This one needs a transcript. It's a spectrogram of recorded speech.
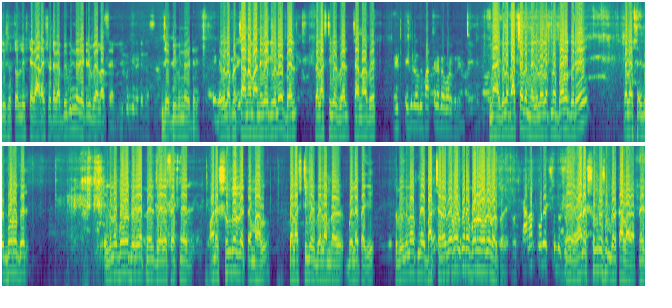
দুইশো চল্লিশ টাকা আড়াইশো টাকা বিভিন্ন রেটের বেল আছে আর কি। বিভিন্ন রেটের আছে। যে বিভিন্ন রেটের এগুলো আপনার চানা মানি ব্যাগ এগুলো বেল্ট প্লাস্টিকের বেল্ট চানা ব্যাগ এগুলো বাচ্চারা ব্যবহার করে? না এগুলো বাচ্চাদের না এগুলো আপনার বড়দের বড়দের এগুলো বড়দের আপনার দেখা গেছে আপনার অনেক সুন্দর একটা মাল প্লাস্টিকের বেল আমরা বলে থাকি। তবে এগুলো আপনার বাচ্চারা ব্যবহার করে বড়রাও ব্যবহার করে। কালার অনেক সুন্দর সুন্দর। হ্যাঁ অনেক সুন্দর সুন্দর কালার আপনার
